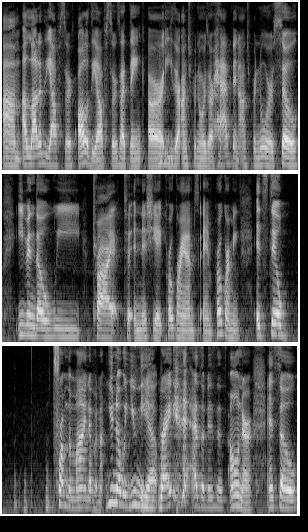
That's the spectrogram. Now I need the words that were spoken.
Um, a lot of the officers, all of the officers, I think, are either entrepreneurs or have been entrepreneurs. So even though we try to initiate programs and programming, it's still from the mind of an you know what you need right? As a business owner. And so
